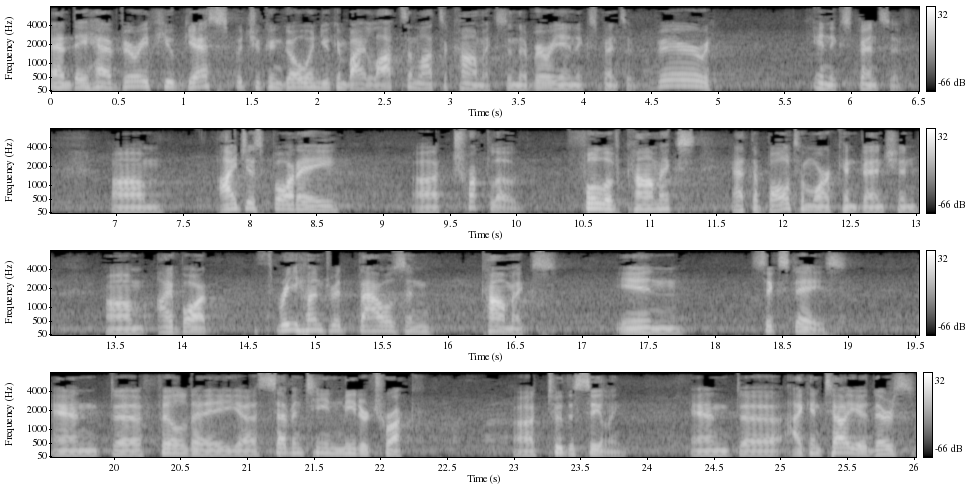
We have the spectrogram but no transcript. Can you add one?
and they have very few guests, but you can go and you can buy lots and lots of comics, and they're very inexpensive, very inexpensive. Um, I just bought a uh, truckload full of comics at the Baltimore convention. Um, I bought 300,000 comics in six days and uh, filled a uh, 17 meter truck uh, to the ceiling. And I can tell you, there's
